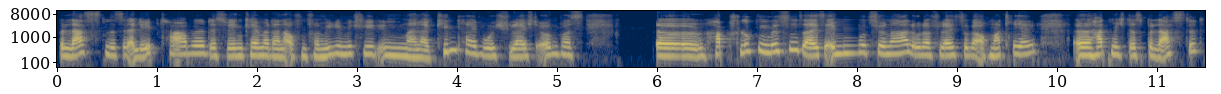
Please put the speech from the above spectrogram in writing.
Belastendes erlebt habe, deswegen käme dann auf ein Familienmitglied in meiner Kindheit, wo ich vielleicht irgendwas äh, habe schlucken müssen, sei es emotional oder vielleicht sogar auch materiell, äh, hat mich das belastet.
